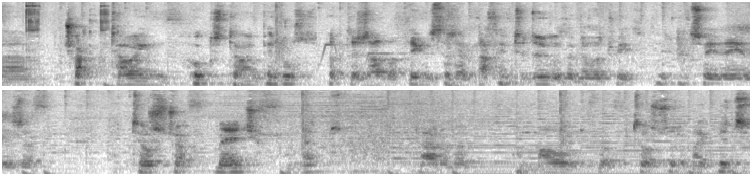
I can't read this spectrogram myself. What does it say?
um, truck towing hooks, towing pintles, but there's other things that have nothing to do with the military. You can see there, there's a Telstra badge, and that's part of a, a mould for Telstra to make bits.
